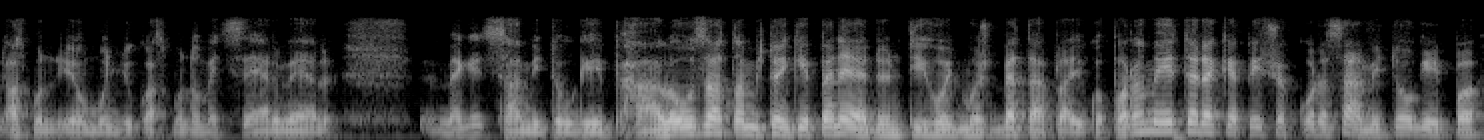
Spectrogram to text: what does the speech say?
azt mondom, mondjuk azt mondom egy szerver, meg egy számítógép hálózat, ami tulajdonképpen eldönti, hogy most betápláljuk a paramétereket, és akkor a számítógép a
